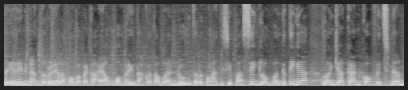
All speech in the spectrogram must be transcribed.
Seiring dengan turunnya level PPKM, pemerintah Kota Bandung turut mengantisipasi gelombang ketiga lonjakan COVID-19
